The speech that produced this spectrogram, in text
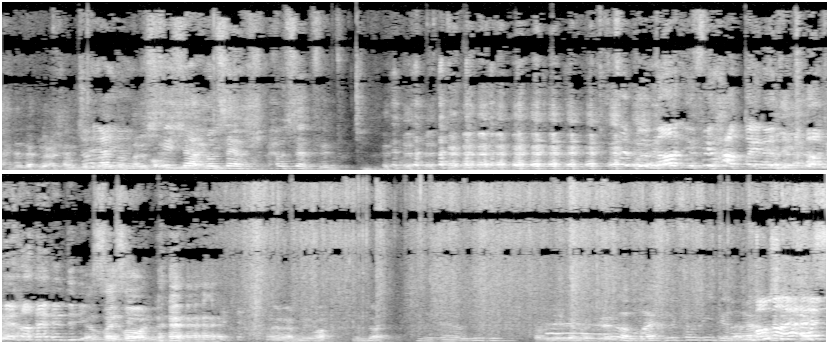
إحنا ناكلوا على الحمد لا، لا، لله حسام حسام فين داري فين حاطين هذه الكاميرا هذه الزيزون. أنا ميمه من كان الله يخليك وليدي الله. صا-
